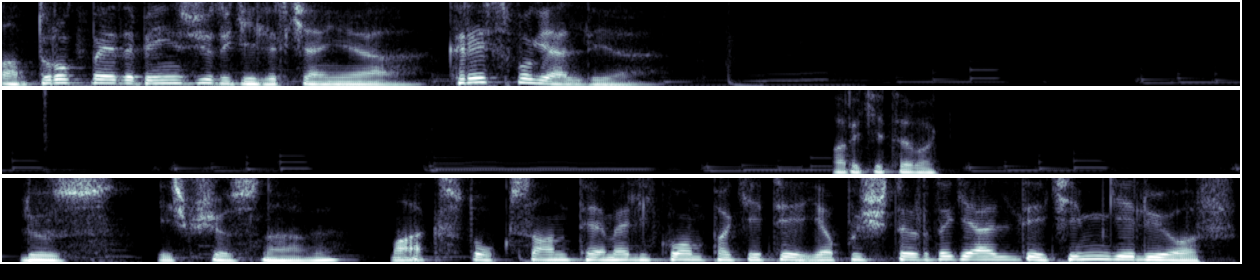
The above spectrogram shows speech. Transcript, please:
Lan Drogba'ya da benziyordu gelirken ya. Crespo geldi ya. Harekete bak. Luz. Geçmiş olsun abi. Max 90 temel ikon paketi yapıştırdı geldi. Kim geliyor?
